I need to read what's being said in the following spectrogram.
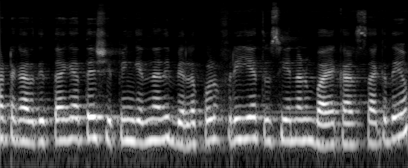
ਘੱਟ ਕਰ ਦਿੱਤਾ ਗਿਆ ਤੇ ਸ਼ਿਪਿੰਗ ਇਹਨਾਂ ਦੀ ਬਿਲਕੁਲ ਫ੍ਰੀ ਹੈ। ਤੁਸੀਂ ਇਹਨਾਂ ਨੂੰ ਬਾਏ ਕਰ ਸਕਦੇ ਹੋ।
